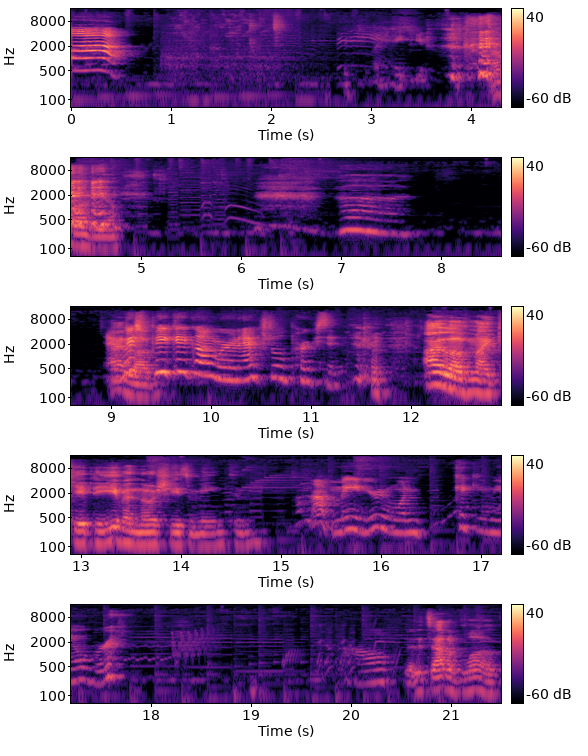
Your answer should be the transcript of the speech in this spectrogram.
Ah! I hate you. I love you. I, I wish love- PK Kong were an actual person. I love my kitty, even though she's mean to me. I'm not mean. You're the one kicking me over. Oh, But it's out of love.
